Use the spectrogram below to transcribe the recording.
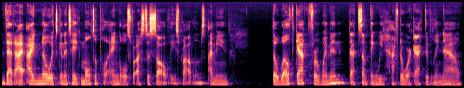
that I, I know it's going to take multiple angles for us to solve these problems. I mean, the wealth gap for women that's something we have to work actively now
